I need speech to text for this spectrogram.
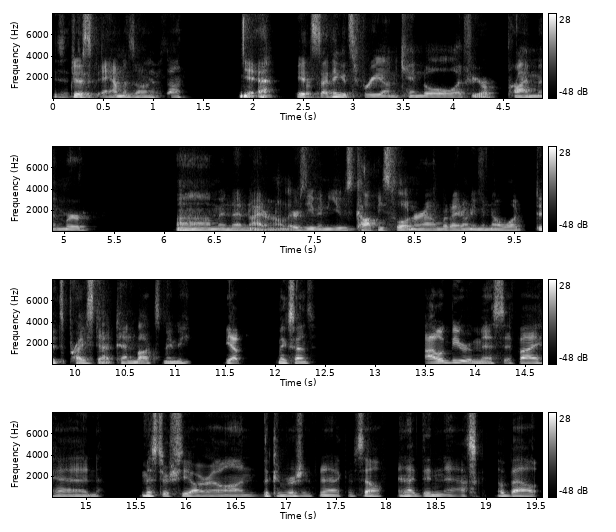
Is it just Amazon? Amazon. Yeah. It's I think it's free on Kindle if you're a Prime member. Um, and then I don't know, there's even used copies floating around, but I don't even know what it's priced at 10 bucks maybe. Yep. Makes sense. I would be remiss if I had Mr. CRO on the Conversion Fanatic himself and I didn't ask about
